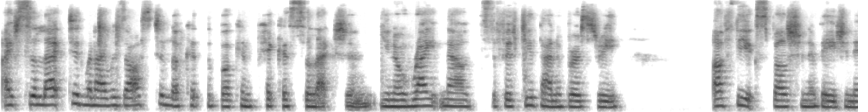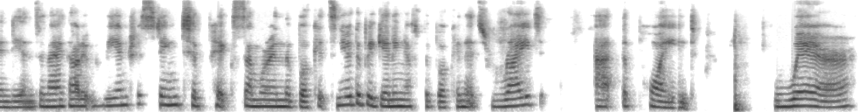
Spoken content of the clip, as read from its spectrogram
I've selected when I was asked to look at the book and pick a selection. You know, right now it's the 50th anniversary of the expulsion of Asian Indians. And I thought it would be interesting to pick somewhere in the book. It's near the beginning of the book, and it's right at the point where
